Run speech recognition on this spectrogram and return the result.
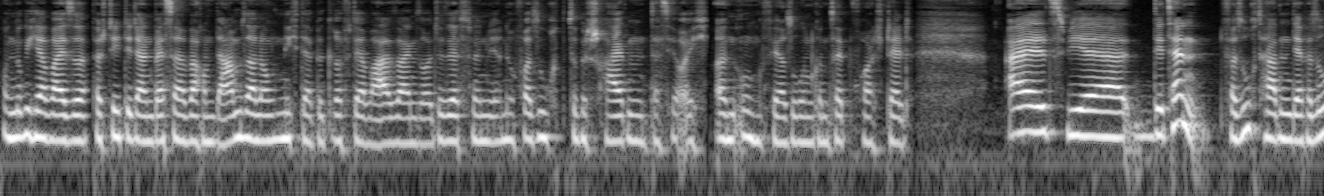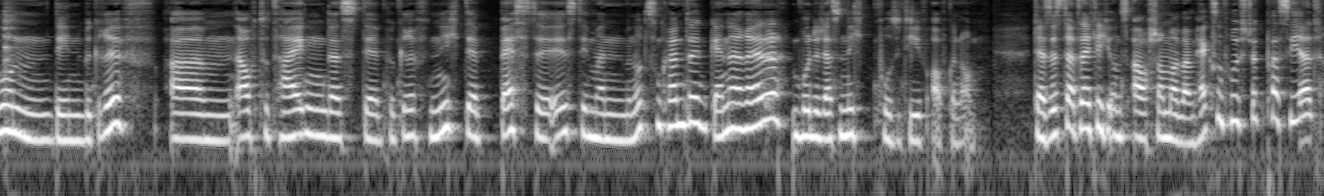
Und möglicherweise versteht ihr dann besser, warum Darmsalon nicht der Begriff der Wahl sein sollte, selbst wenn wir nur versucht zu beschreiben, dass ihr euch an ungefähr so ein Konzept vorstellt als wir dezent versucht haben, der Person den Begriff ähm, aufzuzeigen, dass der Begriff nicht der beste ist, den man benutzen könnte, generell wurde das nicht positiv aufgenommen. Das ist tatsächlich uns auch schon mal beim Hexenfrühstück passiert.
